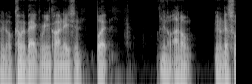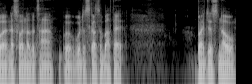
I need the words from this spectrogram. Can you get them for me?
you know coming back, reincarnation, but you know I don't. You know that's for that's for another time. We'll, we'll discuss about that. But just know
